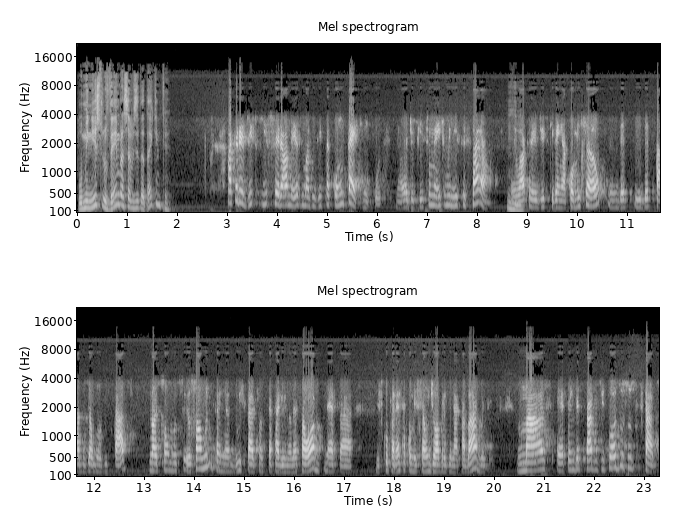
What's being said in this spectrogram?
O ministro vem para essa visita técnica? Acredito que isso será mesmo uma visita com técnicos. Né? Dificilmente o ministro estará. Uhum. Eu acredito que vem a comissão e deputados de alguns estados. Nós somos, eu sou a única né, do estado de Santa Catarina nessa, nessa, desculpa, nessa comissão de obras inacabadas, mas é, tem deputados de todos os estados,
